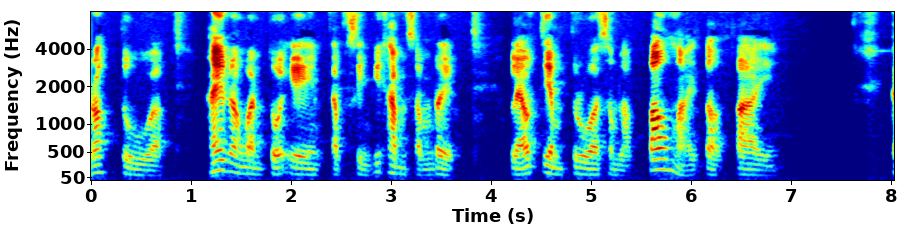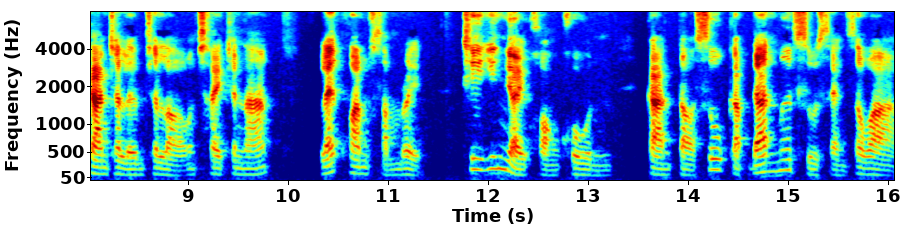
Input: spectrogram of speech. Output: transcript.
รอบตัว ให้รางวัลตัวเองกับสิ่งที่ทำสำเร็จ แล้วเตรียมตัวสำหรับเป้าหมายต่อไป การเฉลิมฉลองชัยชนะ และความสำเร็จที่ยิ่งใหญ่ของคุณ การต่อสู้กับด้านมืดสู่แสงสว่าง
